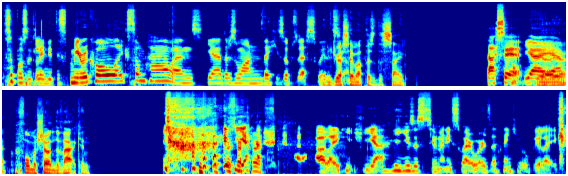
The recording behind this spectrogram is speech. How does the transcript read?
supposedly did this miracle like somehow, and yeah, there's one that he's obsessed with. you dress so- him up as the saint. That's it. Yeah, yeah, Perform a show in the Vatican. yeah. yeah. Oh, like he, yeah, he uses too many swear words. I think he will be like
